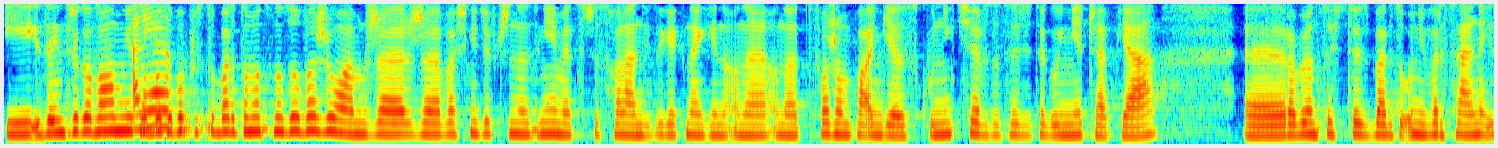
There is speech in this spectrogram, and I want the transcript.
I zaintrygowało mnie to, bo to po prostu bardzo mocno zauważyłam, że, że właśnie dziewczyny z Niemiec czy z Holandii, tak jak Nagin, one, one tworzą po angielsku, nikt się w zasadzie tego nie czepia. e, Robią coś, co jest bardzo uniwersalne i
